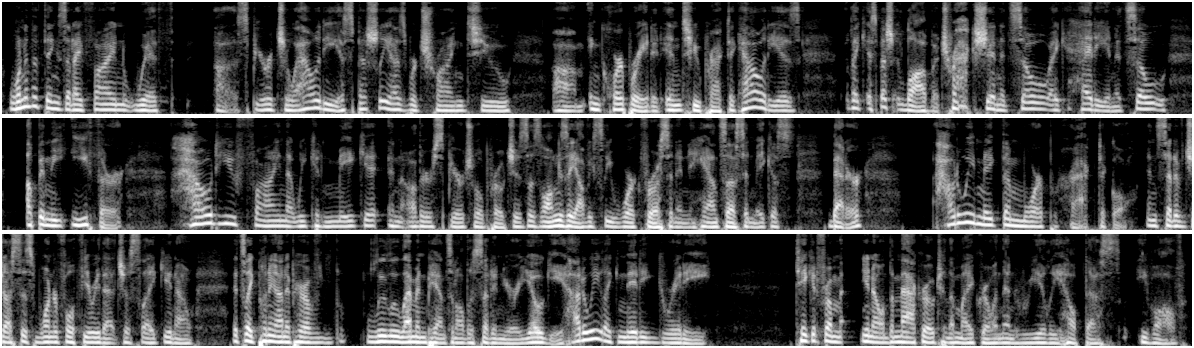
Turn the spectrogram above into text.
one of the things that I find with uh, spirituality, especially as we're trying to um, incorporate it into practicality, is like especially law of attraction. It's so like heady and it's so up in the ether. How do you find that we can make it in other spiritual approaches, as long as they obviously work for us and enhance us and make us better? How do we make them more practical instead of just this wonderful theory that just like you know it's like putting on a pair of lululemon pants and all of a sudden you're a yogi? How do we like nitty gritty take it from you know the macro to the micro and then really help us evolve?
